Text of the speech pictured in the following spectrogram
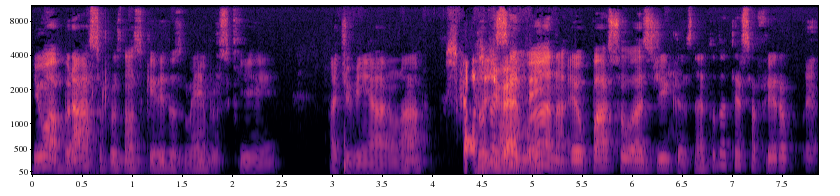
E um abraço para os nossos queridos membros que adivinharam lá. Os caras se Toda divertem. semana eu passo as dicas, né? Toda terça-feira, eu-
